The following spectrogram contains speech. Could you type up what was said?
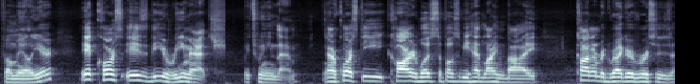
familiar. It, of course, is the rematch between them. Now, of course, the card was supposed to be headlined by Conor McGregor versus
